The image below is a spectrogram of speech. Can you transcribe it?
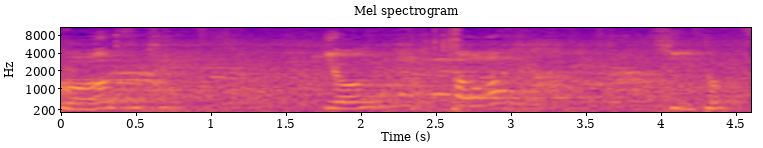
ほおずきよいとわり一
